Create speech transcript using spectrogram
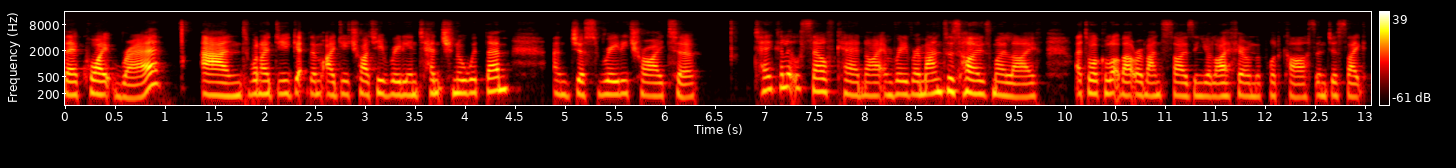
they're quite rare. And when I do get them, I do try to be really intentional with them and just really try to take a little self care night and really romanticize my life. I talk a lot about romanticizing your life here on the podcast and just like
